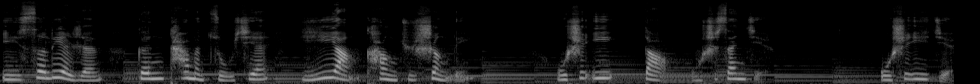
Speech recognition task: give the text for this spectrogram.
以色列人跟他们祖先一样抗拒圣灵。五十一到五十三节。五十一节，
